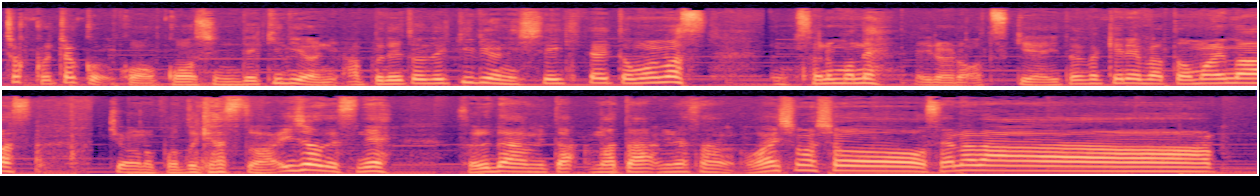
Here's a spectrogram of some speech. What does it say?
ちょくちょくこう更新できるように、アップデートできるようにしていきたいと思います。それもね、いろいろお付き合いいただければと思います。今日のポッドキャストは以上ですね。それではまた、また皆さんお会いしましょう。さよなら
